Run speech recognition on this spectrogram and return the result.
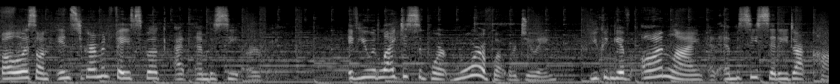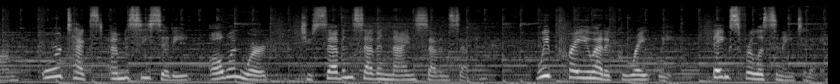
Follow us on Instagram and Facebook at Embassy Irving. If you would like to support more of what we're doing, you can give online at embassycity.com or text Embassy City, all one word, to 77977. We pray you had a great week. Thanks for listening today.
